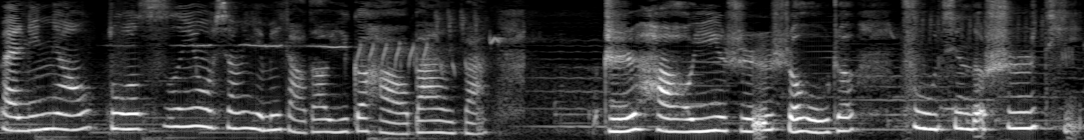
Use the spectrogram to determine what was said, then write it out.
百灵鸟左思右想，也没找到一个好办法，只好一直守着父亲的尸体。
